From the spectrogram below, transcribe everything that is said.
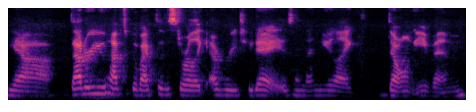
yeah, that or you have to go back to the store like every two days, and then you like don't even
